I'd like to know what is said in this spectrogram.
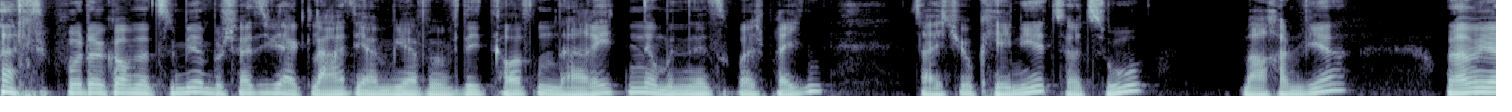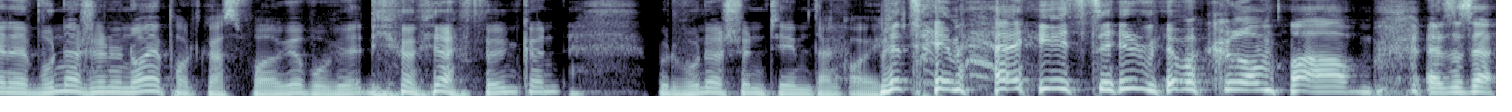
dann kommt er zu mir und beschwert sich, ja klar, die haben ja 50.000 Nachrichten, da müssen wir jetzt drüber sprechen. Sag ich, okay, Nils, hör zu, machen wir. Und dann haben wir eine wunderschöne neue Podcast-Folge, wo wir die wir wieder erfüllen können mit wunderschönen Themen, dank euch. Mit dem Hate, den wir bekommen haben. Es ist ja,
